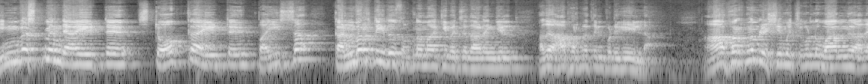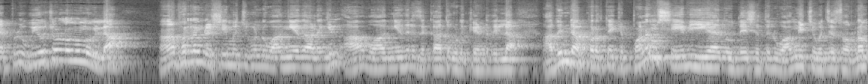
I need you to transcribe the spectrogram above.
ഇൻവെസ്റ്റ്മെന്റ് ആയിട്ട് സ്റ്റോക്ക് ആയിട്ട് പൈസ കൺവെർട്ട് ചെയ്ത് സ്വർണമാക്കി വെച്ചതാണെങ്കിൽ അത് ആഭരണത്തിൽ പെടുകയില്ല. ആഭരണം ലക്ഷ്യം വെച്ചുകൊണ്ട് വാങ്ങുക അത് എപ്പോഴും ഉപയോഗിച്ചോളൊന്നുമില്ല ആഭരണം ലക്ഷ്യം വെച്ചുകൊണ്ട് വാങ്ങിയതാണെങ്കിൽ ആ വാങ്ങിയതിന് സക്കാത്ത് കൊടുക്കേണ്ടതില്ല. അതിന്റെ അപ്പുറത്തേക്ക് പണം സേവ് ചെയ്യുക എന്ന ഉദ്ദേശത്തിൽ വാങ്ങിച്ചു വെച്ച സ്വർണം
